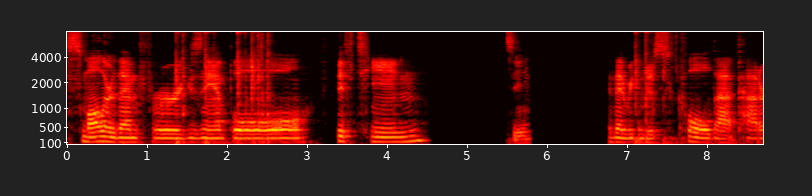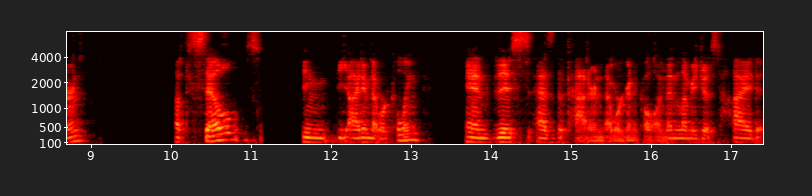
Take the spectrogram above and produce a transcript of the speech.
smaller than, for example, 15. Let's see. And then we can just cull that pattern of cells being the item that we're culling, and this as the pattern that we're going to call. And then let me just hide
